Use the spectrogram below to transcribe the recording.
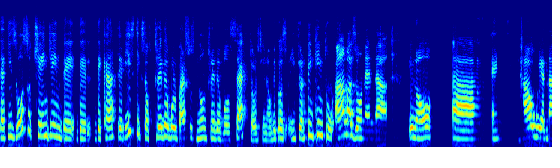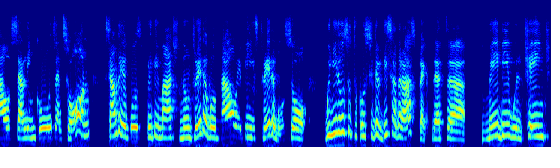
that is also changing the, the, the characteristics of tradable versus non-tradable sectors, you know, because if you're thinking to Amazon and, uh, you know, uh, and how we are now selling goods and so on, something that was pretty much non-tradable now maybe is tradable. So we need also to consider this other aspect that uh, maybe will change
